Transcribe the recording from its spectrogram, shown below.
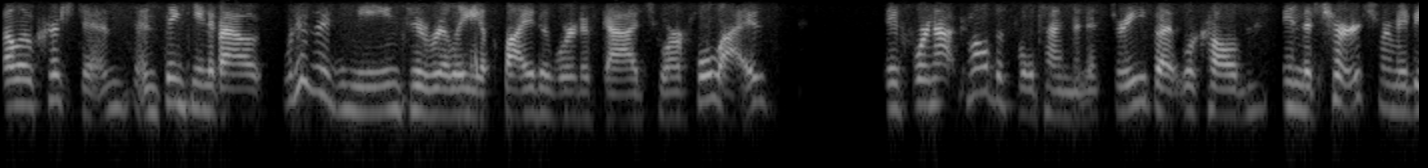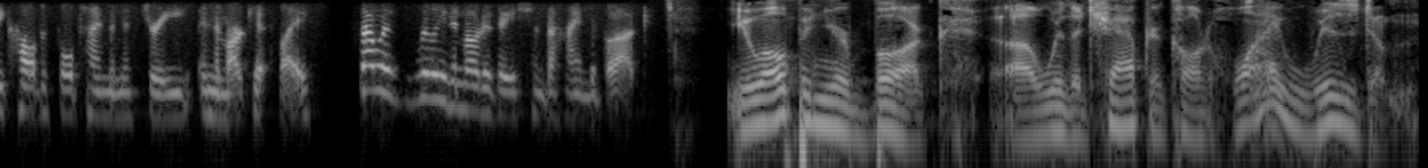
fellow Christians and thinking about what does it mean to really apply the Word of God to our whole lives if we're not called a full time ministry, but we're called in the church, we're maybe called a full time ministry in the marketplace. So That was really the motivation behind the book. You open your book uh, with a chapter called Why Wisdom?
